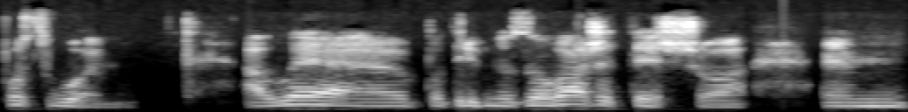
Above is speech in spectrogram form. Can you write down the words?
по-своєму. Але потрібно зауважити, що ем,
